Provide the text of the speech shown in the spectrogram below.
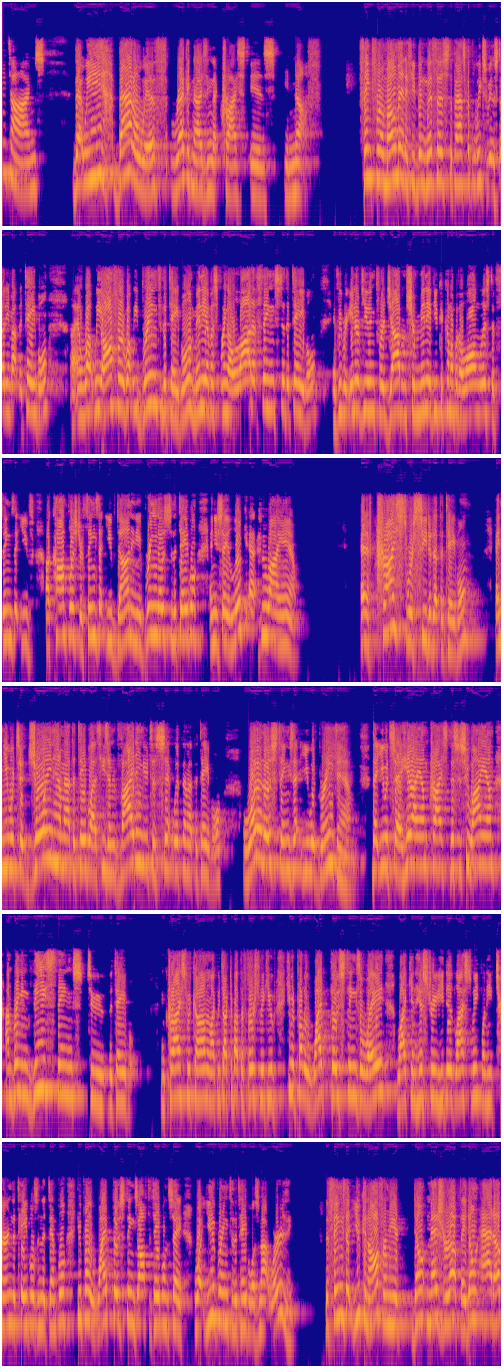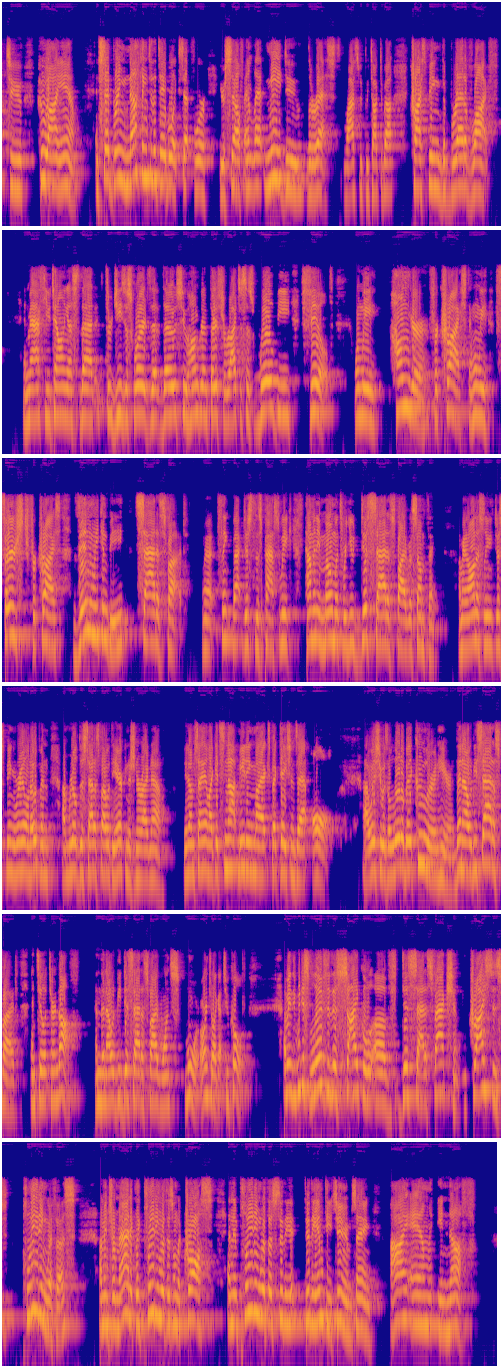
many times that we battle with recognizing that Christ is enough. Think for a moment, if you've been with us the past couple of weeks, we've been studying about the table uh, and what we offer, what we bring to the table. Many of us bring a lot of things to the table. If we were interviewing for a job, I'm sure many of you could come up with a long list of things that you've accomplished or things that you've done, and you bring those to the table and you say, look at who I am. And if Christ were seated at the table, and you were to join him at the table as he's inviting you to sit with him at the table, what are those things that you would bring to him? That you would say, here I am, Christ, this is who I am, I'm bringing these things to the table. And Christ would come, and like we talked about the first week, he would, he would probably wipe those things away, like in history he did last week when he turned the tables in the temple. He would probably wipe those things off the table and say, what you bring to the table is not worthy. The things that you can offer me don't measure up. They don't add up to who I am. Instead, bring nothing to the table except for yourself and let me do the rest. Last week we talked about Christ being the bread of life. And Matthew telling us that through Jesus' words that those who hunger and thirst for righteousness will be filled. When we hunger for Christ and when we thirst for Christ, then we can be satisfied. Think back just this past week, how many moments were you dissatisfied with something? I mean, honestly, just being real and open, I'm real dissatisfied with the air conditioner right now. You know what I'm saying? Like it's not meeting my expectations at all. I wish it was a little bit cooler in here. Then I would be satisfied until it turned off. And then I would be dissatisfied once more, or until I got too cold. I mean, we just live through this cycle of dissatisfaction. Christ is pleading with us. I mean, dramatically pleading with us on the cross, and then pleading with us through the, through the empty tomb, saying, I am enough.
